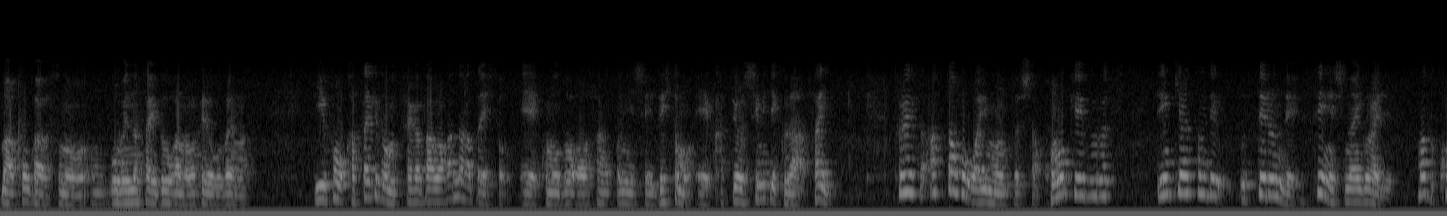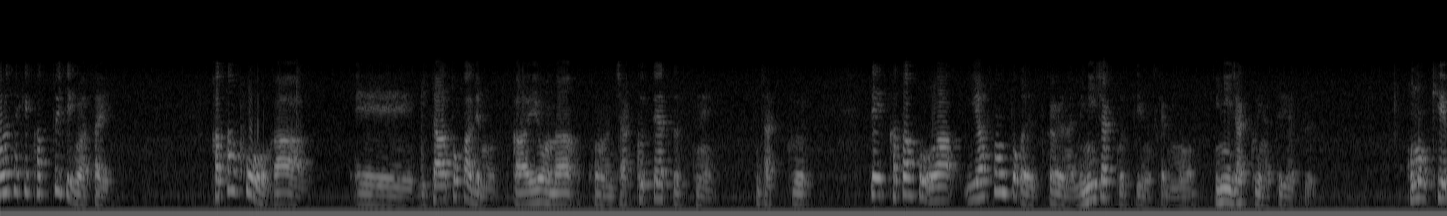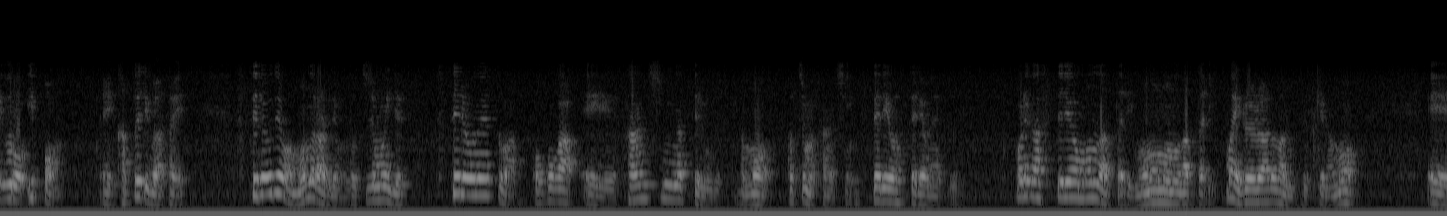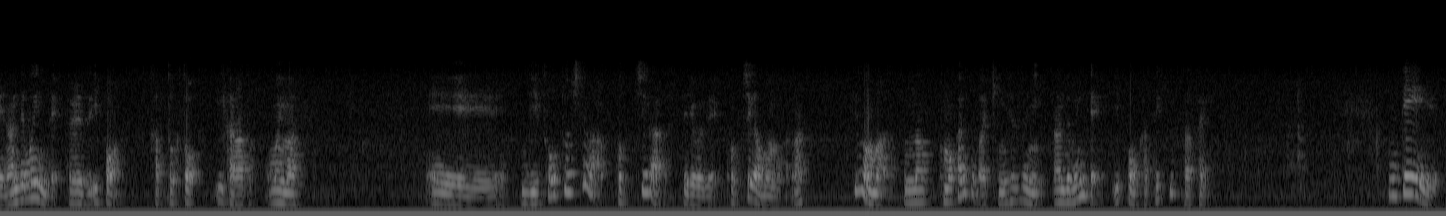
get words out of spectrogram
まあ、今回はその、ごめんなさい動画なわけでございます。D4 買ったけども使い方分からなかった人、えー、この動画を参考にして、ぜひとも、え活用してみてください。とりあえず、あった方がいいものとしては、このケーブル、電気屋さんで売ってるんで、1000円しないぐらいです。まずこれだけ買っといてください。片方が、えー、ギターとかでも使うような、このジャックってやつですね。ジャック。で、片方はイヤホンとかで使うようなミニジャックっていうんですけども、ミニジャックになってるやつ。このケーブルを1本、えー、買っといてください。ステレオでもモノラルでもどっちでもいいです。ステレオのやつは、ここが、えー、三振になってるんですけども、こっちも三振。ステレオ、ステレオのやつ。これがステレオものだったり、モノモノだったり、まあいろいろあるんですけども、えー、何でもいいんで、とりあえず1本買っとくといいかなと思います。えー、理想としては、こっちがステレオで、こっちがモノかな。でもまあ、そんな細かいことは気にせずに、何でもいいんで、1本買ってきてください。で、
